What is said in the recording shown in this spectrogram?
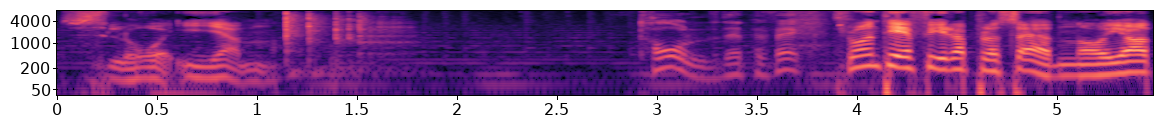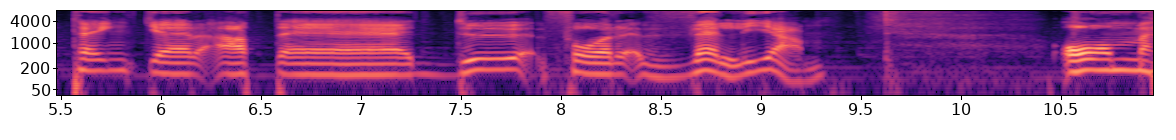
Slå igen. 12, det är perfekt. Slå en T4 plus en och jag tänker att eh, du får välja om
